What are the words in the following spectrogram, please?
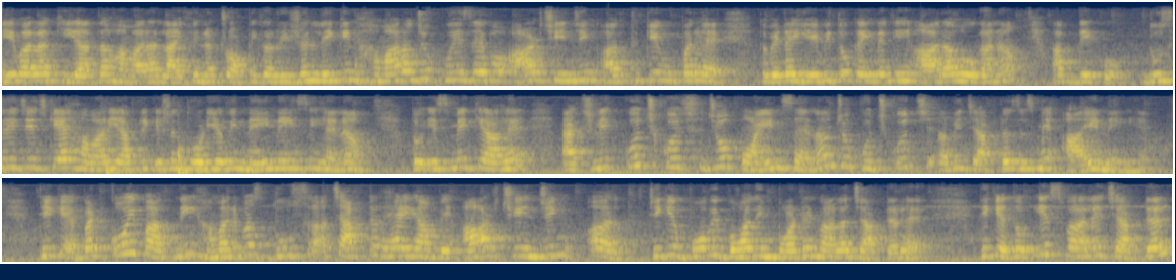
ये वाला किया था हमारा life in a tropical region लेकिन हमारा जो क्विज है वो आर चेंजिंग अर्थ के ऊपर है। तो बेटा ये भी तो कहीं ना कहीं आ रहा होगा ना? अब देखो दूसरी चीज़ क्या है? हमारी एप्लीकेशन थोड़ी अभी नई नई सी है ना तो इसमें क्या है? एक्चुअली कुछ कुछ जो पॉइंट्स है ना, जो कुछ कुछ अभी चैप्टर्स इसमें आए नहीं हैं। ठीक है? बट कोई बात नहीं, हमारे पास दूसरा चैप्टर है यहाँ पे आर चेंजिंग अर्थ ठीक है? वो भी बहुत इंपॉर्टेंट वाला चैप्टर है। ठीक है? तो इस वाले चैप्टर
